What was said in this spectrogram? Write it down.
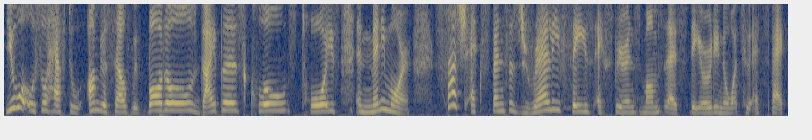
You will also have to arm yourself with bottles, diapers, clothes, toys, toys, and many more. Such expenses rarely face experienced moms as they already know what to expect.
